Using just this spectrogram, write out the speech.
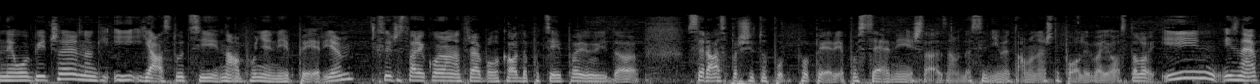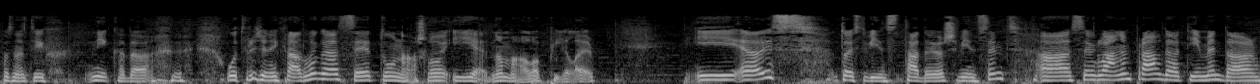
neuobičajenog i jastuci napunjeni perjem. Slične stvari koje ona trebalo kao da pocepaju i da se rasprši to po, po perje, po sceni i šta znam, da se njime tamo nešto poliva i ostalo. I iz nepoznatih nikada utvrđenih razloga se tu našlo i jedno malo pile. I Alice, to jest tada još Vincent, a, se uglavnom pravdao time da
